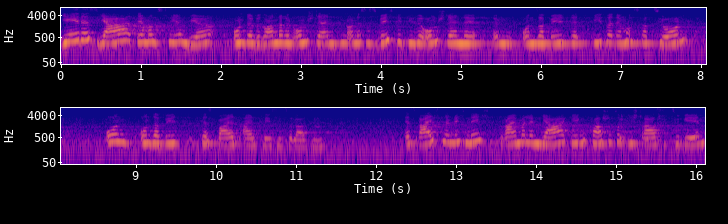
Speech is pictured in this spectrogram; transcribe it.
Jedes Jahr demonstrieren wir unter besonderen Umständen und es ist wichtig, diese Umstände in unser Bild dieser Demonstration und unser Bild des Balls einfließen zu lassen. Es reicht nämlich nicht, dreimal im Jahr gegen Faschos auf die Straße zu gehen.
